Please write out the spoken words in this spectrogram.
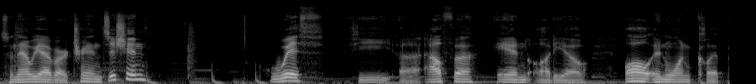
So now we have our transition with the uh, alpha and audio all in one clip.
